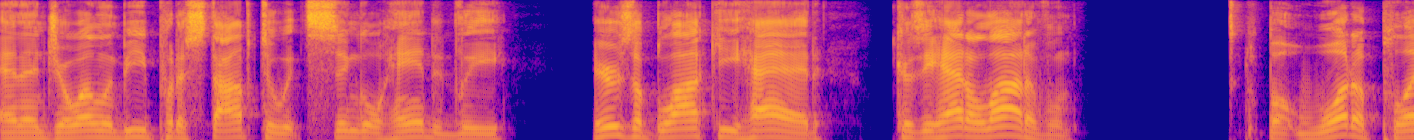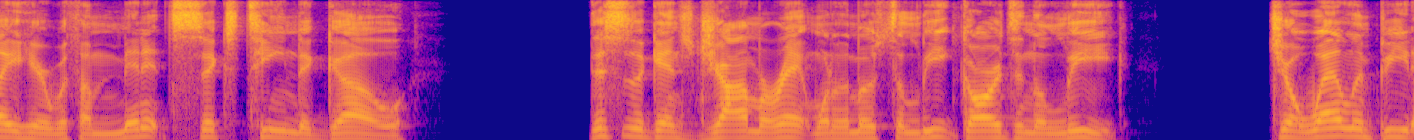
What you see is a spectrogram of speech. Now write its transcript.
And then Joel Embiid put a stop to it single handedly Here's a block he had because he had a lot of them. But what a play here with a minute 16 to go. This is against Ja Morant, one of the most elite guards in the league. Joel Embiid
